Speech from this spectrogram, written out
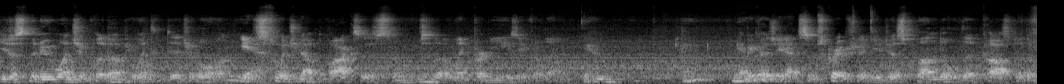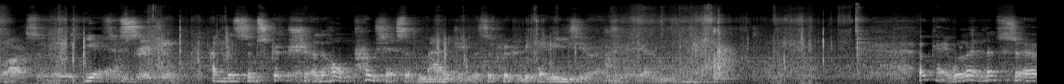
you just the new ones you put up, you went to digital and yeah. switched out the boxes, and so it went pretty easy for them. Yeah. Yeah. Because you had subscription, you just bundled the cost of the box into the yes. subscription. And the subscription, the whole process of managing the subscription became easier. Um, Okay, well, let, us uh,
